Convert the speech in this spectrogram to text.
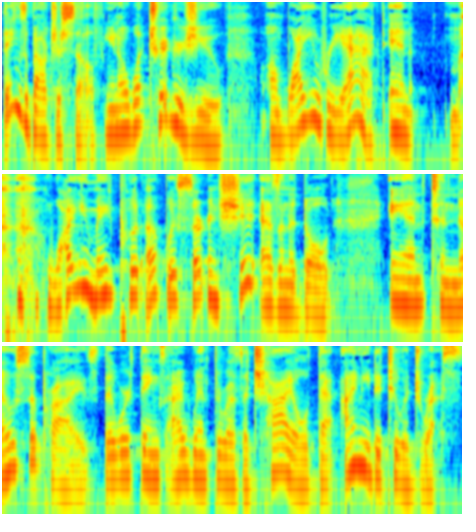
things about yourself. You know, what triggers you, um, why you react, and why you may put up with certain shit as an adult. And to no surprise, there were things I went through as a child that I needed to address.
